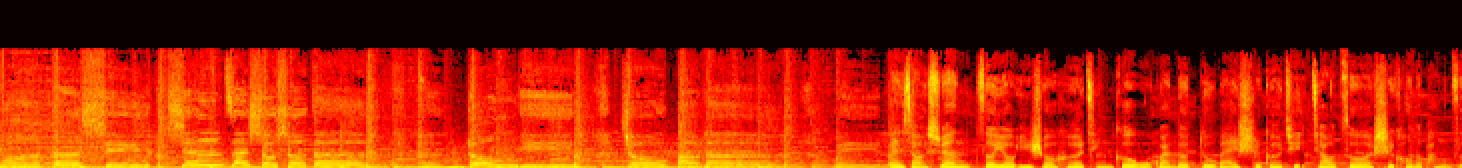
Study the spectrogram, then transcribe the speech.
我的心现在瘦瘦的，很容易就饱了。为了范晓萱则有一首和情歌无关的独白式歌曲，叫做《失控的胖子》，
